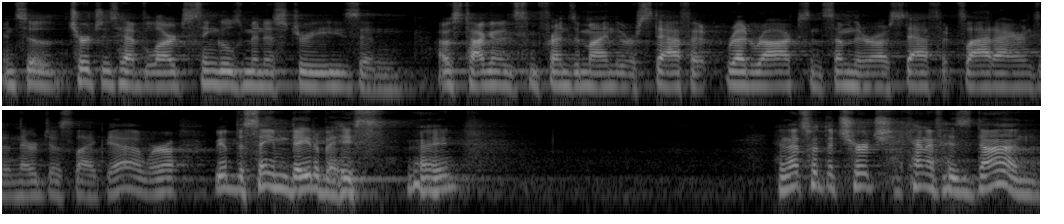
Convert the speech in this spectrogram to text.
And so churches have large singles ministries. And I was talking to some friends of mine that are staff at Red Rocks and some that are staff at Flatirons, and they're just like, yeah, we're, we have the same database, right? And that's what the church kind of has done.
